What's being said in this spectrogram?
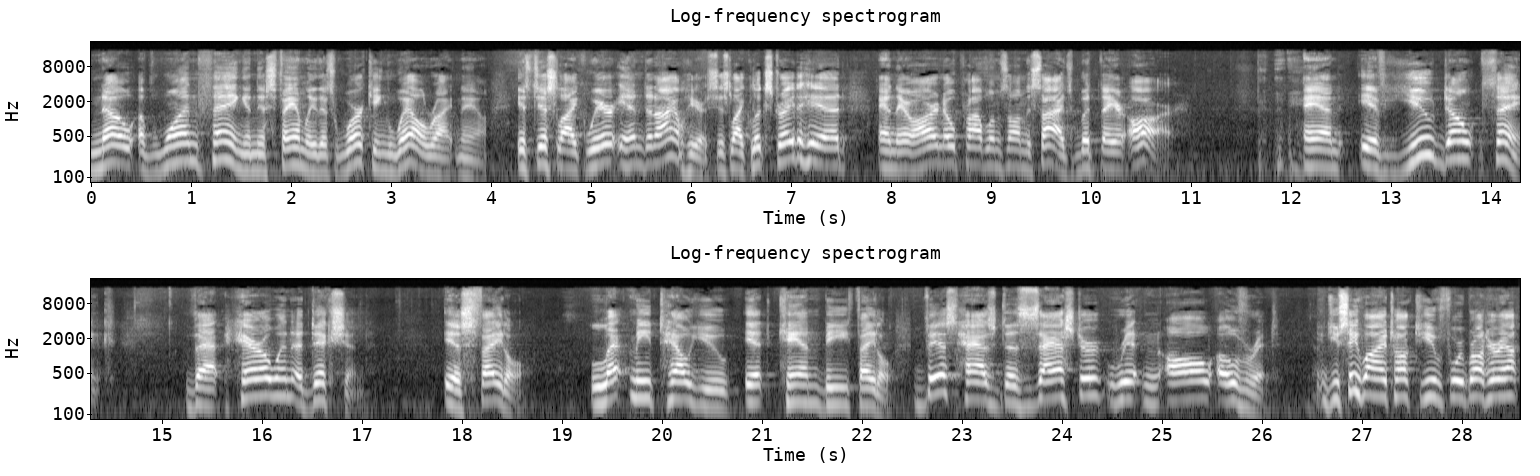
know of one thing in this family that's working well right now. It's just like we're in denial here. It's just like look straight ahead and there are no problems on the sides, but there are. And if you don't think that heroin addiction is fatal, let me tell you, it can be fatal. This has disaster written all over it. Do you see why I talked to you before we brought her out?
